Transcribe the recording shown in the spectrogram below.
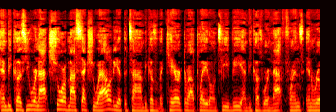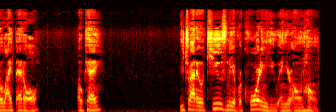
And because you were not sure of my sexuality at the time because of the character I played on TV and because we're not friends in real life at all, okay? You try to accuse me of recording you in your own home.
